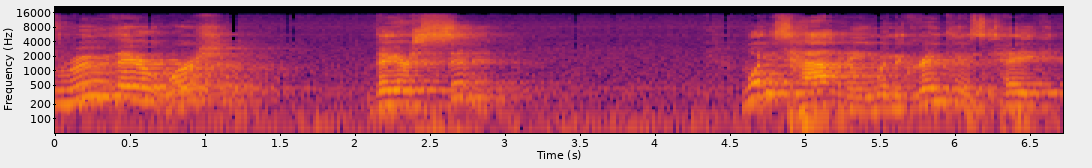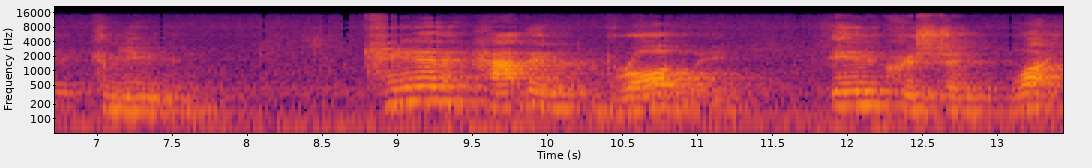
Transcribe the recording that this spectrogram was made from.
Through their worship, they are sinning. What is happening when the Corinthians take communion can happen broadly in Christian life.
